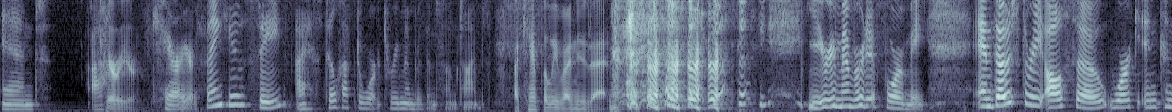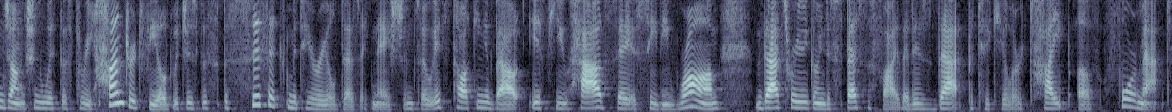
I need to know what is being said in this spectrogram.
and Ah, carrier. Carrier. Thank you. See, I still have to work to remember them sometimes. I can't believe I knew that. you remembered it for me. And those three also work in conjunction with the 300 field, which is the specific material designation. So it's talking about if you have, say, a CD-ROM, that's where you're going to specify that is that particular type of format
